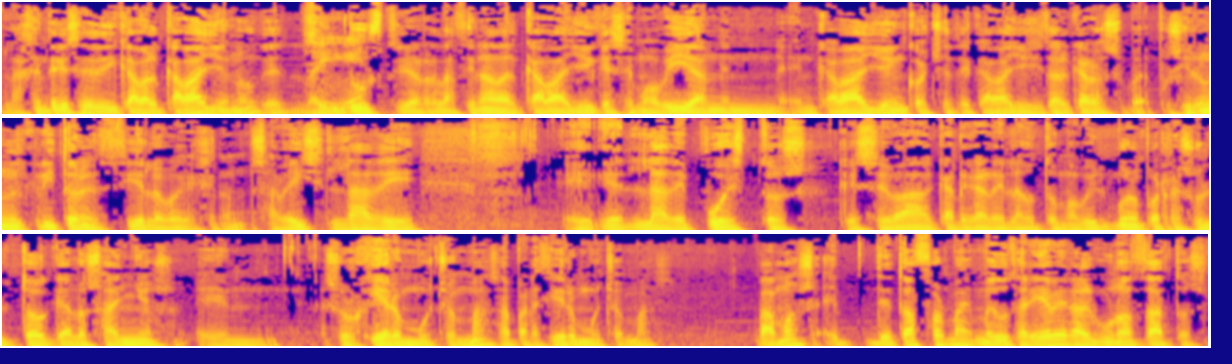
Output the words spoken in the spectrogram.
la gente que se dedicaba al caballo, ¿no? Que la Sí. industria relacionada al caballo y que se movían en, en caballo, en coches de caballos y tal. Claro, se pusieron el grito en el cielo porque dijeron, ¿sabéis la de eh, la de puestos que se va a cargar el automóvil? Bueno, pues resultó que a los años eh, surgieron muchos más, aparecieron muchos más. Vamos, eh, de todas formas, me gustaría ver algunos datos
